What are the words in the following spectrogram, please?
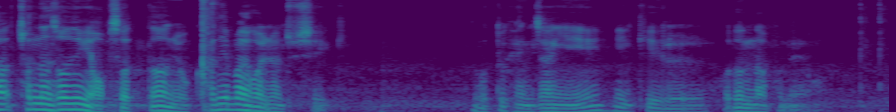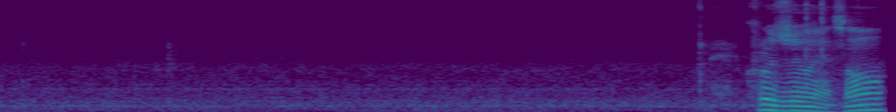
사- 찾는 손님이 없었던 요 카니발 관련 주식 이것도 굉장히 인기를 얻었나 보네요. 네, 크루즈에서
